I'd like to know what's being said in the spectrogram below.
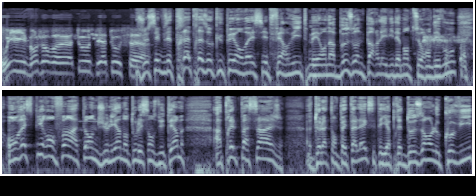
Oui, bonjour euh, à toutes et à tous. Je sais que vous êtes très très occupé, on va essayer de faire vite, mais on a besoin de parler évidemment de ce rendez-vous. On respire enfin attendre Julien dans tous les sens du terme. Après le passage de la tempête Alex, c'était il y a près de deux ans, le Covid,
